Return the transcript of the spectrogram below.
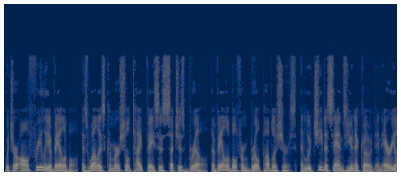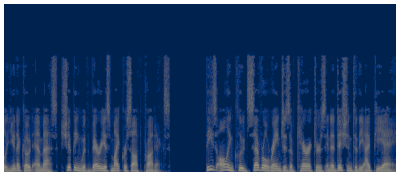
which are all freely available, as well as commercial typefaces such as Brill, available from Brill publishers, and Lucida Sans Unicode and Arial Unicode MS, shipping with various Microsoft products. These all include several ranges of characters in addition to the IPA.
